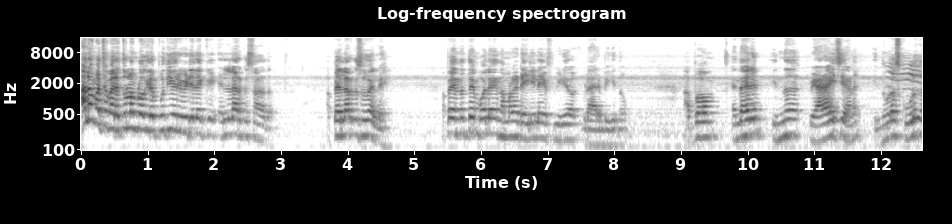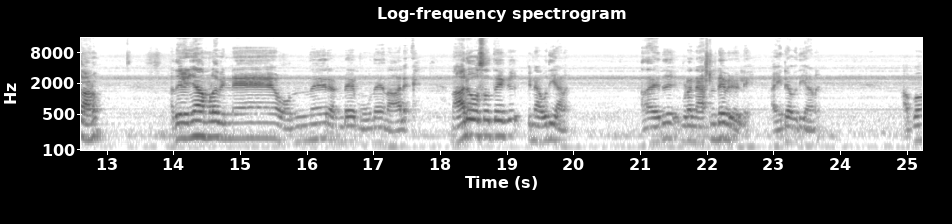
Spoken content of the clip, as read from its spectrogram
ഹലോ മച്ചമാരെ തുള്ളം ബ്ലോഗിലെ പുതിയൊരു വീഡിയോയിലേക്ക് എല്ലാവർക്കും സ്വാഗതം. അപ്പോൾ എല്ലാവർക്കും സുഖമല്ലേ? അപ്പോൾ എന്നത്തെയും പോലെ നമ്മുടെ ഡെയിലി ലൈഫ് വീഡിയോ ഇവിടെ ആരംഭിക്കുന്നു. അപ്പം എന്തായാലും ഇന്ന് വ്യാഴാഴ്ചയാണ്. ഇന്നുകൂടെ സ്കൂൾ കാണും. അത് കഴിഞ്ഞാൽ നമ്മൾ പിന്നെ ഒന്ന് രണ്ട് മൂന്ന് നാല്. നാല് ദിവസത്തേക്ക് പിന്നെ അവധിയാണ്. അതായത് ഇവിടെ നാഷണൽ ഡേ വരുമല്ലേ അതിന്റെ അവധിയാണ്. അപ്പം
